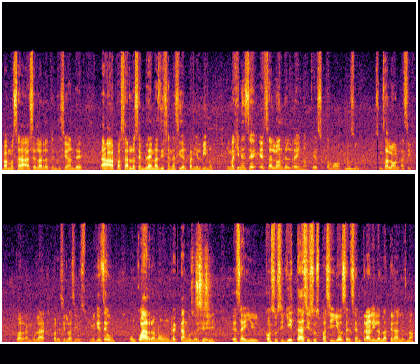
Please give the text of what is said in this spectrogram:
vamos a hacer la representación de, a, pasar los emblemas, dicen así, del pan y el vino. Imagínense el salón del reino, que es como pues, un, es un salón así cuadrangular, por decirlo así. Imagínense un, un cuadro, no un rectángulo. Sí, sí. Es ahí con sus sillitas y sus pasillos, el central y los laterales, ¿no?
